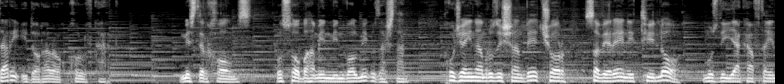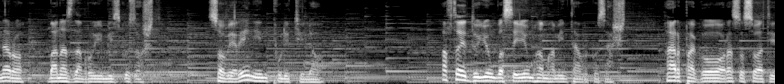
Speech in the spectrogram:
дари идораро қулф кард. Мистер холмс рӯзҳо ба ҳамин минвол мегузаштанд хуҷаинам рӯзи шанбе чор соверени тилло музди якҳафтаинаро ба наздам рӯи миз гузошт. Соверенин пули тилло ҳафтаи дуюм ва сеюм ҳам ҳамин тавр гузашт. Ҳар паго расо соати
